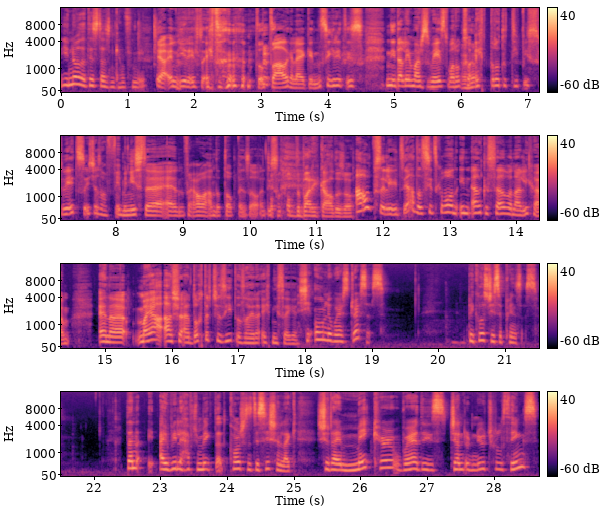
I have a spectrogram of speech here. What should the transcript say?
you know that this doesn't come from me. Ja, en hier heeft ze echt totaal gelijk in. Sigrid is niet alleen maar Zweeds, maar ook zo echt prototypisch Zweeds. Weet je, zo feministen en vrouwen aan de top en zo. Dus Op, op de barricade zo. Absoluut, ja, dat zit gewoon in elke cel van haar lichaam. En, eh, maar ja, als je haar dochtertje ziet, dan zou je dat echt niet zeggen. She only wears dresses because she's a princess. Then I really have to make that conscious decision like, should I make her wear these gender neutral things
